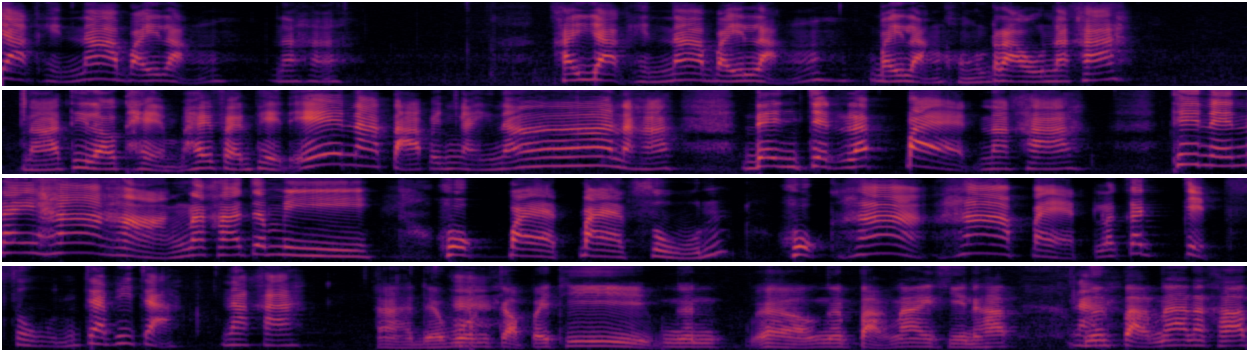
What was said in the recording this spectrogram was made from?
อยากเห็นหน้าใบหลังนะคะ ใครอยากเห็นหน้าใบหลังใบหลังของเรานะคะนะที่เราแถมให้แฟนเพจ เอ๊ะหน้าตาเป็นไงนะนะคะ เด่นเจ็ดและแปดนะคะ ที่เน้นให้ห้าหางนะคะ จะมีหกแปดแปดศูนย์หกห้าห้าแปดแล้วก็เจ็ดศูนย์จ้ะพี่จ๋านะคะอะเดี๋ยววนกลับไปที่เงินเอ่อเงินปากหน้าอีกทีนะครับนะเงินปากหน้านะครับ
